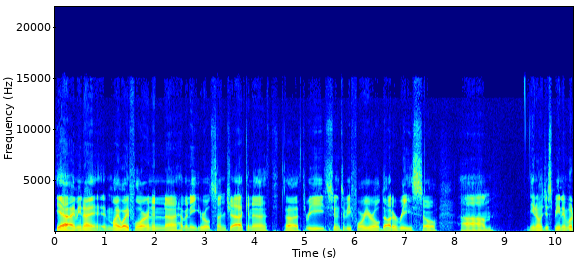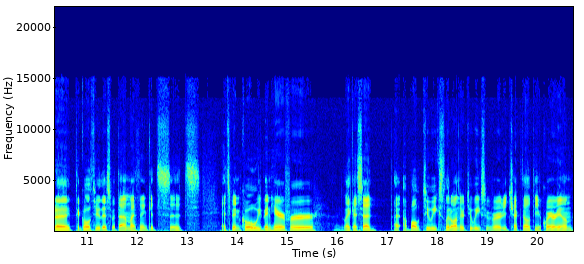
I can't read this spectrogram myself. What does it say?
Yeah, I mean, I my wife Lauren and uh, have an eight-year-old son Jack and a th- uh, three, soon-to-be four-year-old daughter Reese. So um, you know, just being able to, to go through this with them, I think it's it's it's been cool. We've been here for, like I said, about two weeks, little under two weeks. We've already checked out the aquarium.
